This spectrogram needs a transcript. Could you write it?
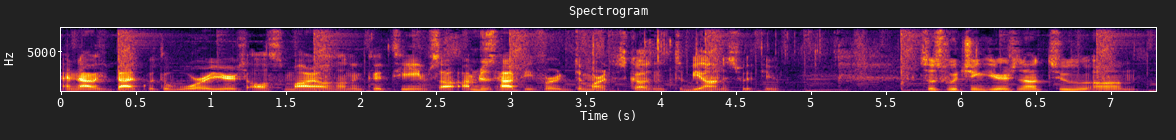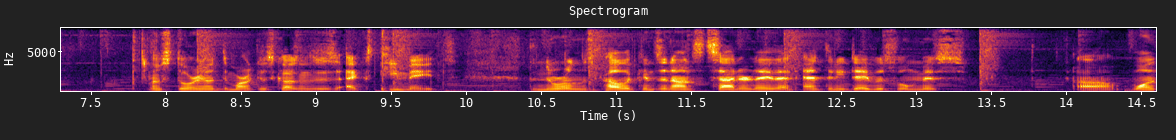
And now he's back with the Warriors, all smiles on a good team. So I'm just happy for DeMarcus Cousins, to be honest with you. So switching gears now to um, a story on DeMarcus Cousins' ex teammate. The New Orleans Pelicans announced Saturday that Anthony Davis will miss uh, one,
